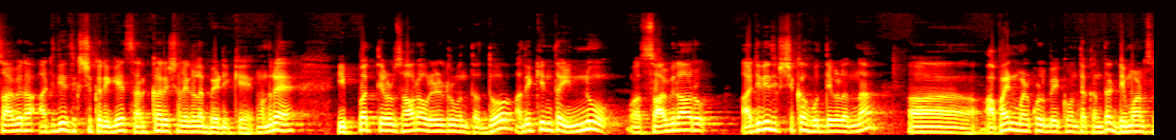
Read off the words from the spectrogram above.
ಸಾವಿರ ಅತಿಥಿ ಶಿಕ್ಷಕರಿಗೆ ಸರ್ಕಾರಿ ಶಾಲೆಗಳ ಬೇಡಿಕೆ. ಅಂದರೆ ಇಪ್ಪತ್ತೇಳು ಸಾವಿರ ಅವ್ರು ಹೇಳಿರುವಂಥದ್ದು. ಅದಕ್ಕಿಂತ ಇನ್ನೂ ಸಾವಿರಾರು ಅತಿಥಿ ಶಿಕ್ಷಕ ಹುದ್ದೆಗಳನ್ನು ಅಪಾಯಿಂಟ್ ಮಾಡ್ಕೊಳ್ಬೇಕು ಅಂತಕ್ಕಂಥ ಡಿಮಾಂಡ್ಸ್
